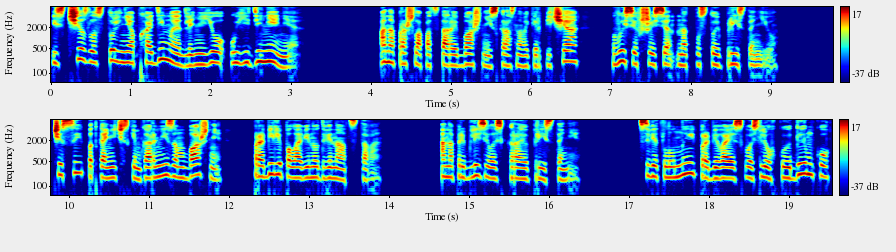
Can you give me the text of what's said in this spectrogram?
исчезло столь необходимое для нее уединение. Она прошла под старой башней из красного кирпича, высевшейся над пустой пристанью. Часы под коническим карнизом башни пробили половину двенадцатого. Она приблизилась к краю пристани. Свет луны, пробиваясь сквозь легкую дымку,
